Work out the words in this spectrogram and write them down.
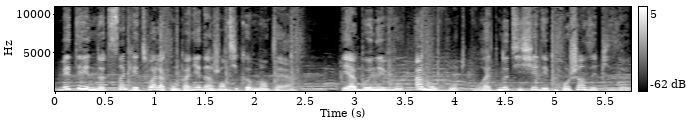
Mettez une note 5 étoiles accompagnée d'un gentil commentaire. Et abonnez-vous à mon compte pour être notifié des prochains épisodes.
